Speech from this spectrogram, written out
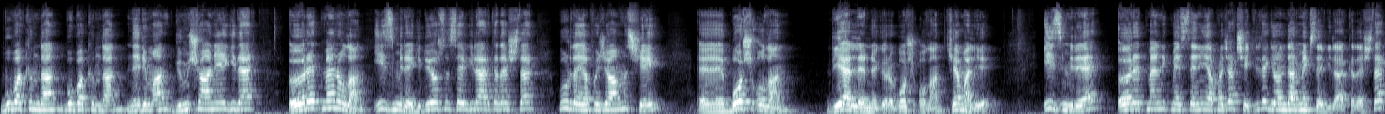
bu bakımdan bu bakımdan Neriman Gümüşhane'ye gider. Öğretmen olan İzmir'e gidiyorsa sevgili arkadaşlar burada yapacağımız şey e, boş olan diğerlerine göre boş olan Kemal'i İzmir'e öğretmenlik mesleğini yapacak şekilde göndermek sevgili arkadaşlar.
